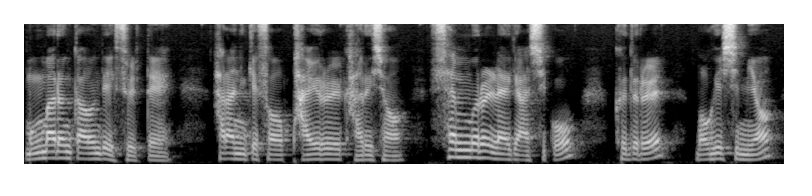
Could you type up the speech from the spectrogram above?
목마른 가운데 있을 때 하나님께서 바위를 가르셔 샘물을 내게 하시고 그들을 먹이시며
